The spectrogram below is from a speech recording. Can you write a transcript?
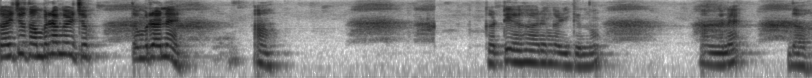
കഴിച്ചോ? തമ്പുരാൻ കഴിച്ചോ? തമ്പുരാനെ? ആ. കട്ടിയാഹാരം കഴിക്കുന്നു. അങ്ങനെ ദാ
